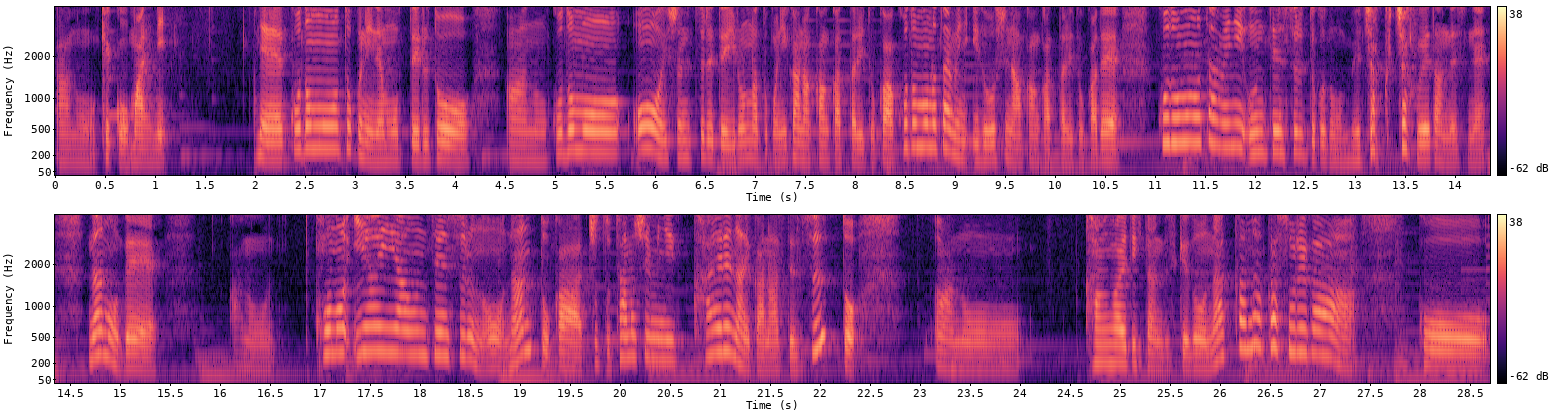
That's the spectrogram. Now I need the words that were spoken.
あの結構前に。で子供を特にね持っているとあの子供を一緒に連れていろんなとこに行かなあかんかったりとか子供のために移動しなあかんかったりとかで子供のために運転するってこともめちゃくちゃ増えたんですね。なのであのこのいやいや運転するのをなんとかちょっと楽しみに帰れないかなってずっとあの考えてきたんですけどなかなかそれがこ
